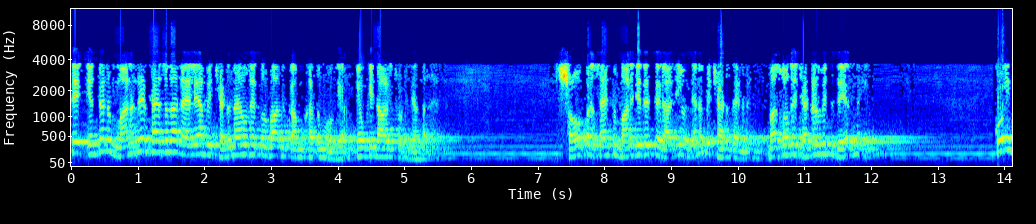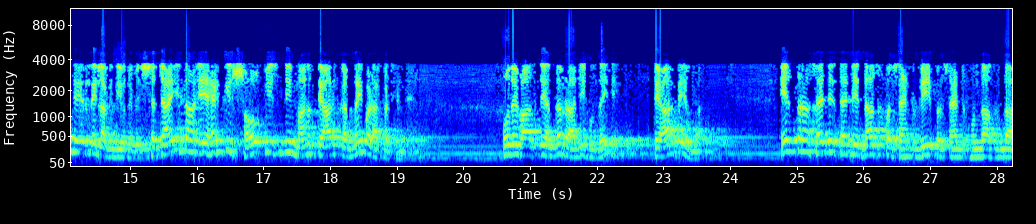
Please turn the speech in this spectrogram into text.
ਤੇ ਜਿੱਦਣ ਮਨ ਨੇ ਫੈਸਲਾ ਲੈ ਲਿਆ ਵੀ ਛੱਡਣਾ ਉਹਦੇ ਤੋਂ ਬਾਅਦ ਕੰਮ ਖਤਮ ਹੋ ਗਿਆ, ਕਿਉਂਕਿ ਨਾਲ ਹੀ ਛੁੱਟ ਜਾਂਦਾ ਹੈ। 100% ਮਨ ਜਿਹਦੇ ਤੇ ਰਾਜੀ ਹੋ ਗਿਆ ਨਾ ਵੀ ਛੱਡ ਦੇਣਾ। ਬਸ ਉਹਦੇ ਛੱਡਣ ਵਿੱਚ ਦੇਰ ਨਹੀਂ। ਕੋਈ ਦੇਰ ਨਹੀਂ ਲੱਗਦੀ ਉਹਦੇ ਵਿੱਚ। ਸਚਾਈ ਤਾਂ ਇਹ ਹੈ ਕਿ 100% ਮਨ ਤਿਆਰ ਕਰਨਾ ਹੀ ਬੜਾ ਕਠਿਨ ਹੈ। ਉਹਦੇ ਵਾਸਤੇ ਅੰਦਰ ਰਾਜੀ ਹੁੰਦਾ ਹੀ ਨਹੀਂ, ਤਿਆਰ ਨਹੀਂ ਹੁੰਦਾ। ਇਸ ਤਰ੍ਹਾਂ ਸਹਿਜੇ ਸਹਿਜੇ 10% 20% ਹੁੰਦਾ ਹੁੰਦਾ,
